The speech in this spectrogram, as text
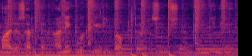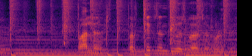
माझ्यासारखे अनेक वकील डॉक्टर शिक्षक इंजिनियर पालक प्रत्येकजण दिवसभर झगडतोय.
